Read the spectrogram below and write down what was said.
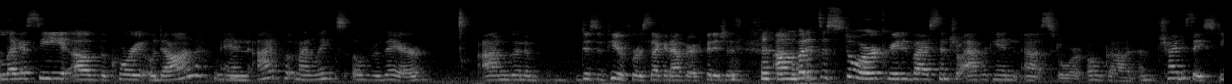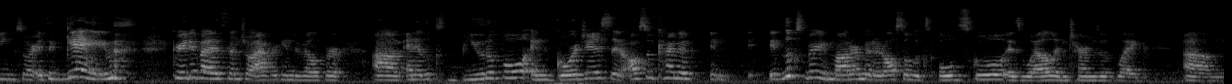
Legacy of the Kori-Odan, and I put my links over there. I'm gonna disappear for a second after I finish this. Um, but it's a store created by a Central African uh, store. Oh God, I'm trying to say Steam store. It's a game created by a Central African developer, um, and it looks beautiful and gorgeous, and also kind of it, it looks very modern, but it also looks old school as well in terms of like. Um,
